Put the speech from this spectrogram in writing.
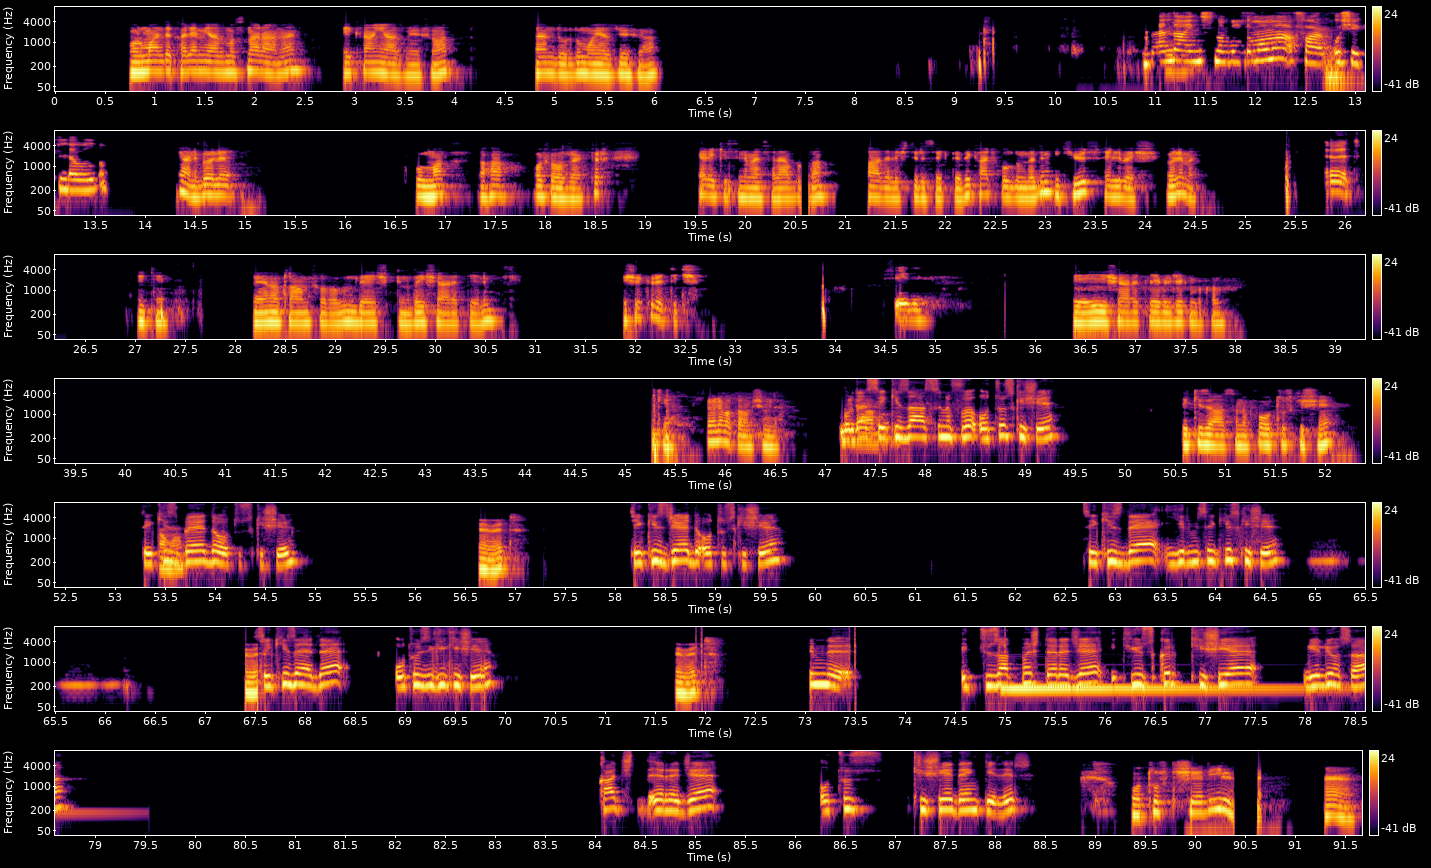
normalde kalem yazmasına rağmen ekran yazmıyor şu an. Ben durdum o yazıyor şu an. Ben de aynısını buldum ama fark o şekilde buldum. Yani böyle bulmak daha hoş olacaktır. Her ikisini mesela burada sadeleştirirsek dedi. Kaç buldum dedin? 255. Öyle mi? Evet. Peki. Buraya not almış olalım. D şıkkını da işaretleyelim. Teşekkür ettik. Bir şey değil. D'yi işaretleyebilecek mi bakalım? Peki. Söyle bakalım şimdi. Burada bu- 8A sınıfı 30 kişi, 8A sınıfı 30 kişi. 8B de 30 kişi, Evet. 8C de 30 kişi, 8D 28 kişi, Evet. 8E'de 32 kişi, Evet. Şimdi 360 derece 240 kişiye geliyorsa kaç derece 30 kişiye denk gelir? 30 kişiye değil de. He.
